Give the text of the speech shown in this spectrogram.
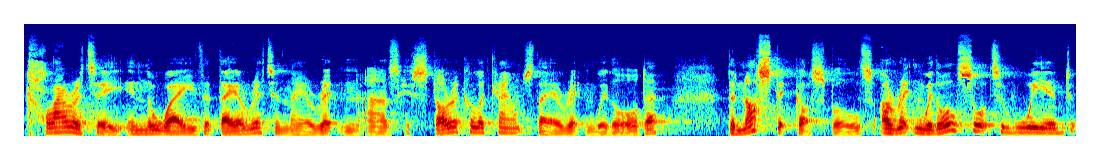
clarity in the way that they are written. They are written as historical accounts, they are written with order. The Gnostic Gospels are written with all sorts of weird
